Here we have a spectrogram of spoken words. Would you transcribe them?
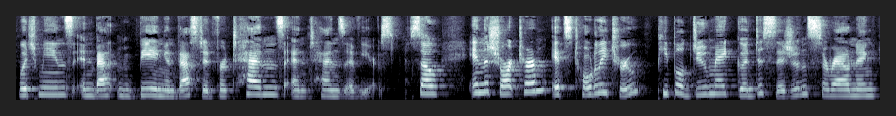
which means being invested for tens and tens of years. So, in the short term, it's totally true. People do make good decisions surrounding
